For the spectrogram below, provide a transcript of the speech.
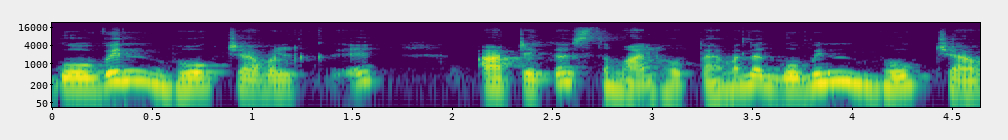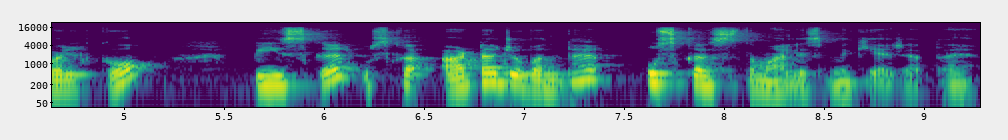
गोविंद भोग चावल के आटे का इस्तेमाल होता है। मतलब गोविंद भोग चावल को पीस कर उसका आटा जो बनता है, उसका इस्तेमाल इसमें किया जाता है।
